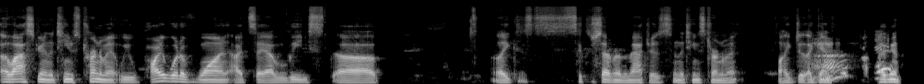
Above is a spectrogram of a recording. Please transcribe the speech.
uh, last year in the team's tournament. We probably would have won, I'd say, at least uh, like six or seven of the matches in the team's tournament, like just against against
